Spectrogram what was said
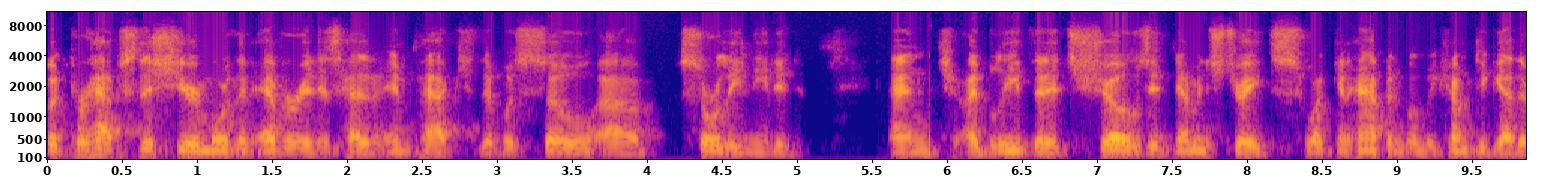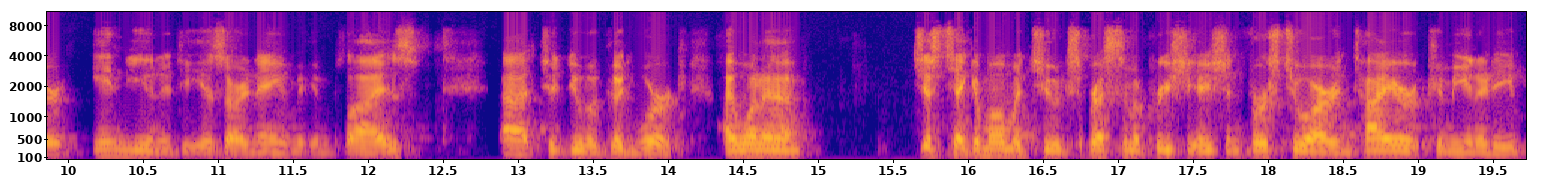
but perhaps this year more than ever, it has had an impact that was so uh, sorely needed. And I believe that it shows, it demonstrates what can happen when we come together in unity, as our name implies, uh, to do a good work. I want to just take a moment to express some appreciation first to our entire community.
